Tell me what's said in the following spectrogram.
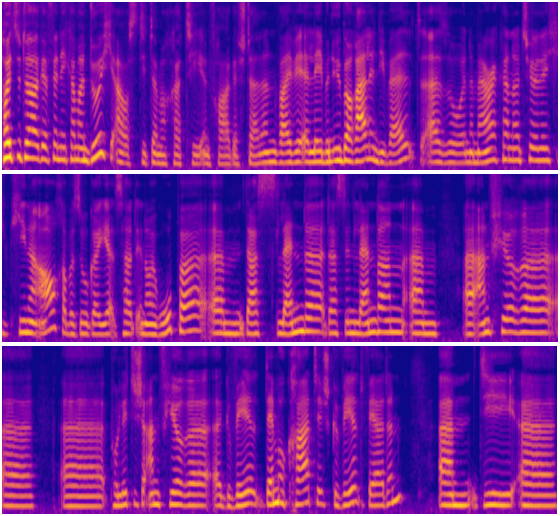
Heutzutage, finde ich, kann man durchaus die Demokratie in Frage stellen, weil wir erleben überall in die Welt, also in Amerika natürlich, in China auch, aber sogar jetzt halt in Europa, ähm, dass Länder, dass in Ländern ähm, äh, Anführer, äh, äh, politische Anführer äh, gewählt, demokratisch gewählt werden, ähm, die äh,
